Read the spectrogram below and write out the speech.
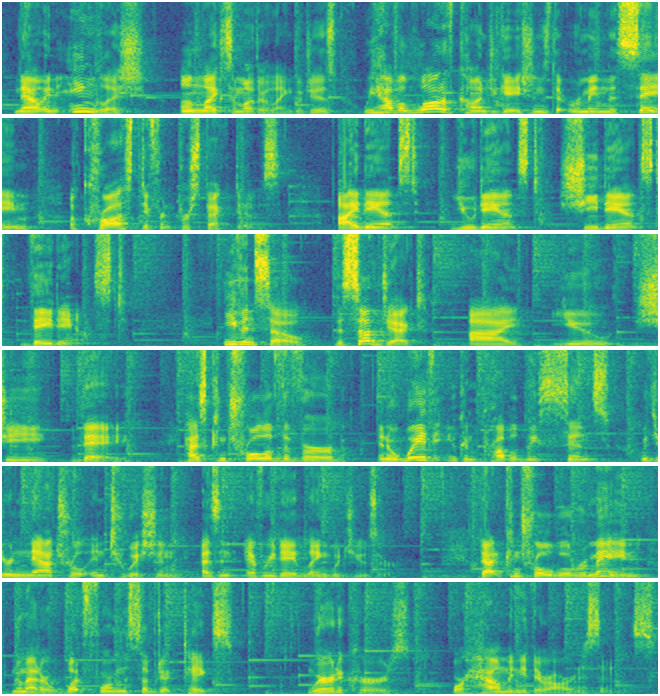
Now in English, unlike some other languages, we have a lot of conjugations that remain the same across different perspectives. I danced, you danced, she danced, they danced. Even so, the subject, I, you, she, they, has control of the verb in a way that you can probably sense with your natural intuition as an everyday language user. That control will remain no matter what form the subject takes, where it occurs, or how many there are in a sentence.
